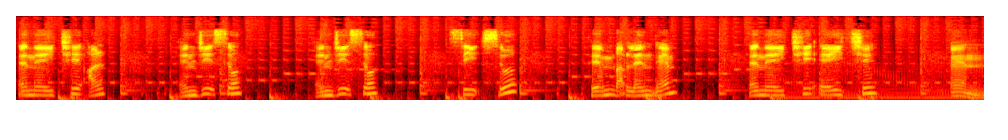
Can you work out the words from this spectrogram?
NHR NGS NGS CS 댐랄렌 M NHH N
